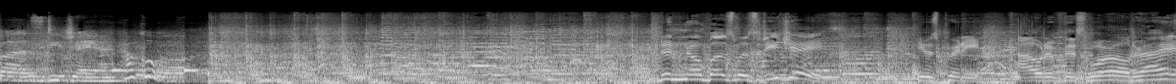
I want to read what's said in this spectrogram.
Buzz DJing. How cool. Didn't know Buzz was a DJ. He was pretty out of this world, right?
